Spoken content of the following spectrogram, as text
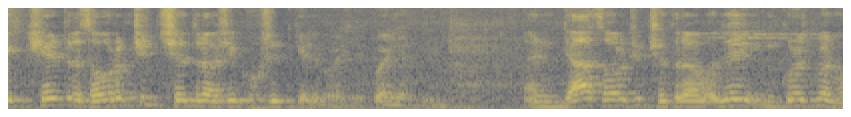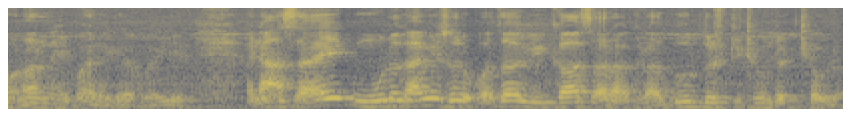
एक क्षेत्र संरक्षित क्षेत्र असे घोषित केले पाहिजे पहिल्यांदा. आणि त्या संरक्षित क्षेत्रामध्ये इन्क्रोचमेंट होणार नाही पाहायला गेलं पाहिजे. आणि असा एक मूलगामी स्वरूपाचा विकास आराखडा दूरदृष्टी ठेवून ठेवलं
